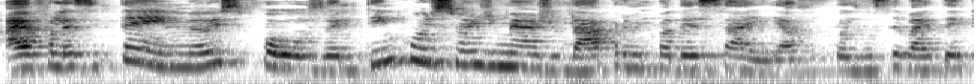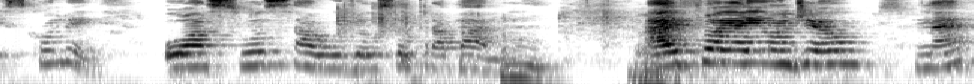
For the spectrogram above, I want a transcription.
Aí eu falei assim: tem, meu esposo, ele tem condições de me ajudar para me poder sair. Depois você vai ter que escolher ou a sua saúde ou o seu trabalho. É. Aí foi aí onde eu, né?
